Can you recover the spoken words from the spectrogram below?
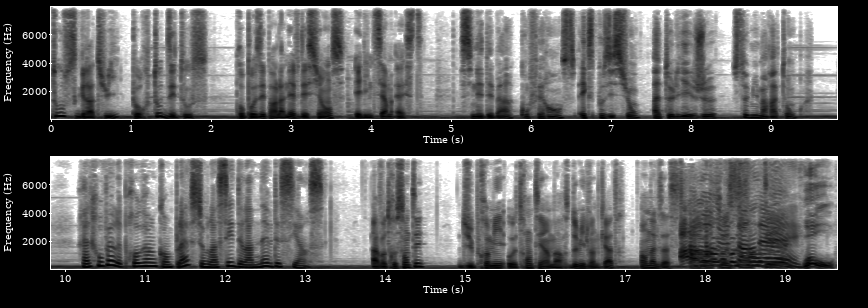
tous gratuits pour toutes et tous, proposés par la Nef des Sciences et l'INSERM Est. Ciné-débats, conférences, expositions, ateliers jeux, semi-marathon. Retrouvez le programme complet sur la site de la Nef des Sciences. À votre santé Du 1er au 31 mars 2024 en Alsace. À, votre santé Wow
